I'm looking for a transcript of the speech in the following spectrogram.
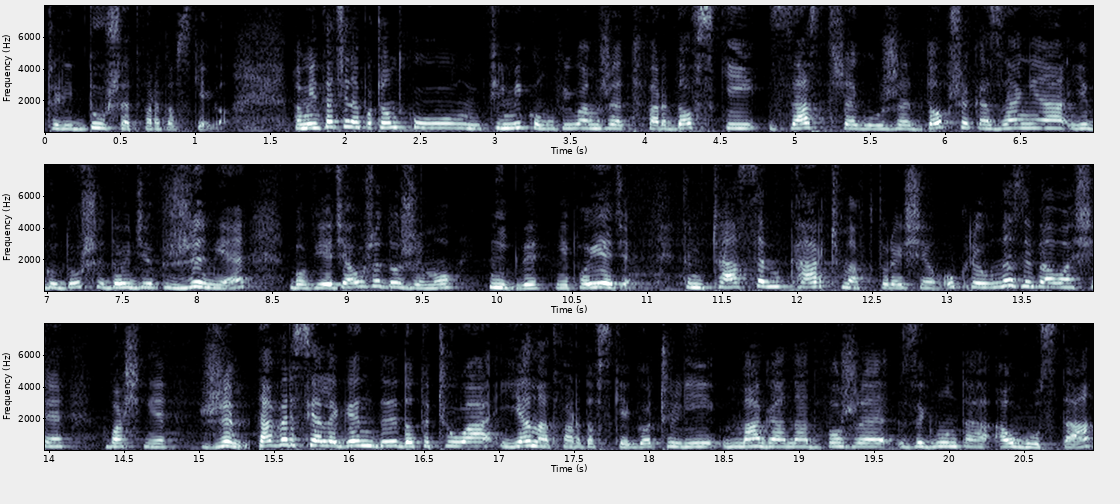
czyli duszę Twardowskiego. Pamiętacie, na początku filmiku mówiłam, że Twardowski zastrzegł, że do przekazania jego duszy dojdzie w Rzymie, bo wiedział, że do Rzymu nigdy nie pojedzie. Tymczasem karczma, w której się ukrył, nazywała się właśnie Rzym. Ta wersja legendy dotyczyła Jana Twardowskiego, czyli maga na dworze Zygmunta Augusta.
